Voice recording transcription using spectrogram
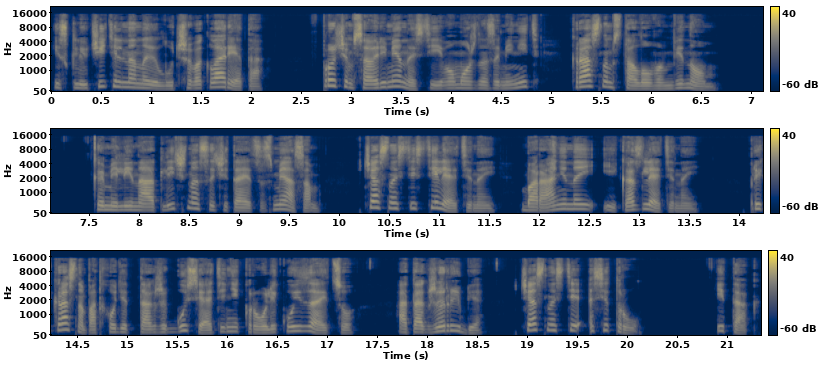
исключительно наилучшего кларета. Впрочем, в современности его можно заменить красным столовым вином. Камелина отлично сочетается с мясом, в частности с телятиной, бараниной и козлятиной. Прекрасно подходит также к гусятине, кролику и зайцу, а также рыбе, в частности осетру. Итак,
